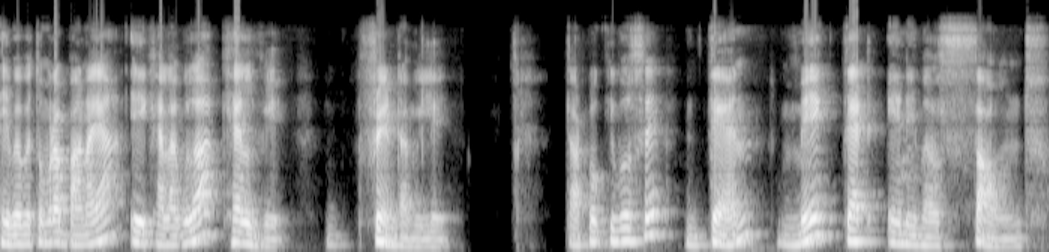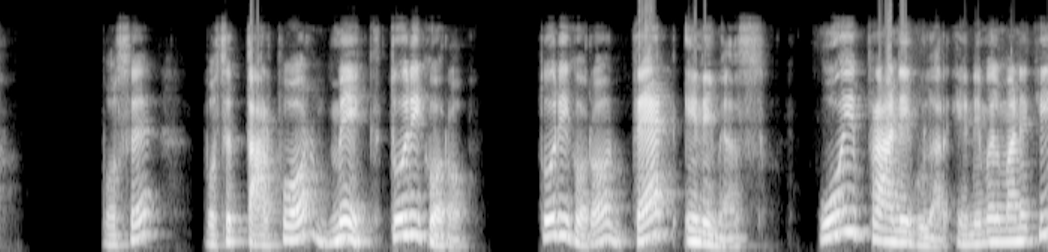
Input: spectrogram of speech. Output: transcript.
এইভাবে তোমরা বানায়া এই খেলাগুলা খেলবে ফ্রেন্ডরা মিলে। তারপর কি বলছে? Then make that animal sound বলছে বলছে, তারপর মেক তৈরি করো। তৈরি করো দ্যাট অ্যানিমালস ওই প্রাণীগুলার অ্যানিমাল মানে কি?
